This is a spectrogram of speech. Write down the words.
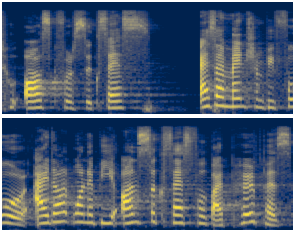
to ask for success. As I mentioned before, I don't want to be unsuccessful by purpose,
